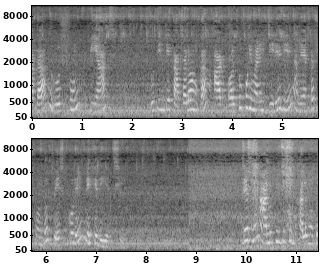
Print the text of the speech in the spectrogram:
আদা, রসুন, পেঁয়াজ, দু তিনটে কাঁচা লঙ্কা আর অল্প পরিমাণে জিরে দিয়ে আমি একটা সুন্দর পেস্ট করে রেখে দিয়েছি। দেখুন, আলু কিন্তু খুব ভালো মতো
